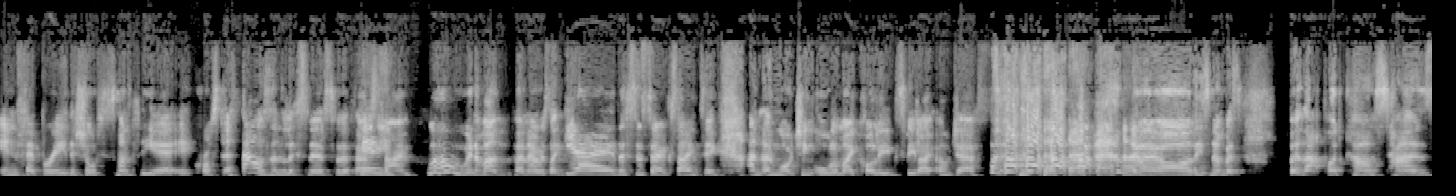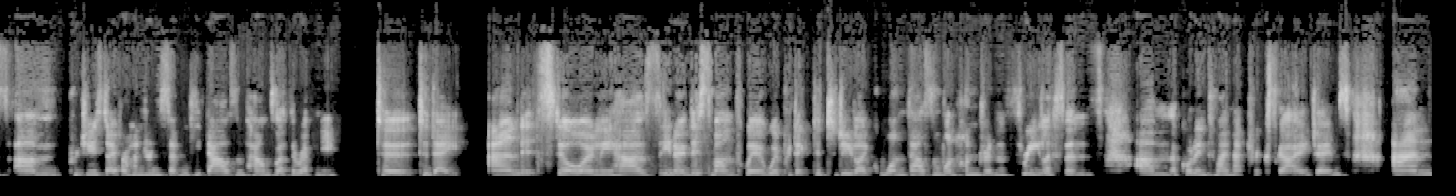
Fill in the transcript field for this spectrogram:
in february the shortest month of the year. It crossed a thousand listeners for the first yay. time. Woo, in a month. And i was like yay this is so exciting. And, and watching all of my colleagues be like oh jeff. Like, oh these numbers. But that podcast has um, produced over 170000 pounds worth of revenue to, to date and it still only has you know this month we're, we're predicted to do like 1103 listens um, according to my metrics guy james. And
